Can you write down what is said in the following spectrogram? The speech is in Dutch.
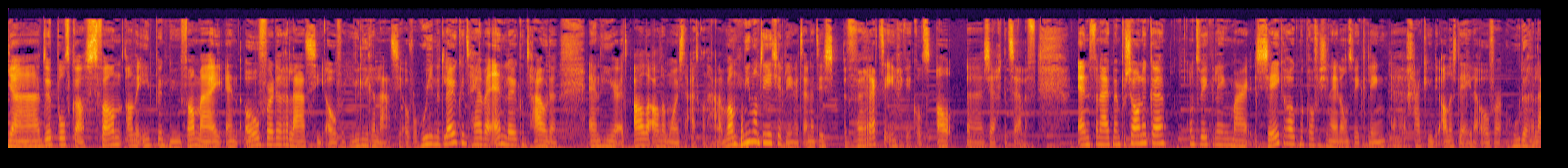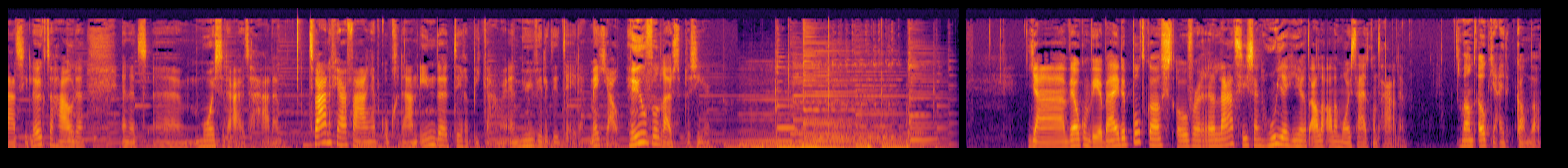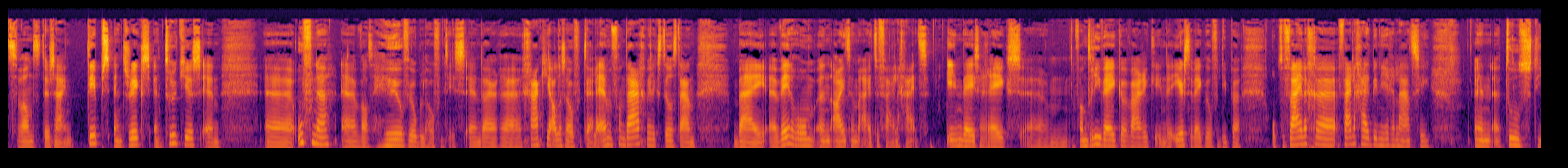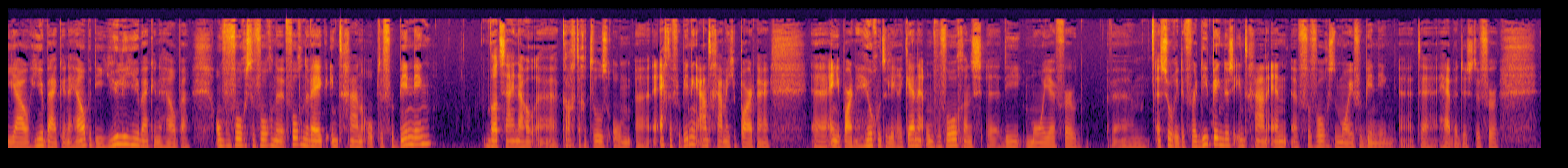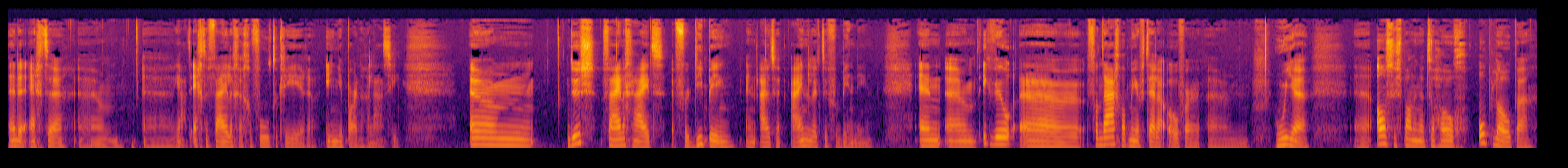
Ja, de podcast van Anne.nu, van mij en over de relatie, over jullie relatie, over hoe je het leuk kunt hebben en leuk kunt houden. En hier het aller, allermooiste uit kan halen. Want niemand die het je leert en het is verrekte ingewikkeld, al uh, zeg ik het zelf. En vanuit mijn persoonlijke ontwikkeling, maar zeker ook mijn professionele ontwikkeling, uh, ga ik jullie alles delen over hoe de relatie leuk te houden en het uh, mooiste daaruit te halen. 12 jaar ervaring heb ik opgedaan in de therapiekamer en nu wil ik dit delen met jou. Heel veel luisterplezier. Ja, welkom weer bij de podcast over relaties en hoe je hier het aller, allermooiste uit kunt halen. Want ook jij kan dat. Want er zijn tips en tricks en trucjes en uh, oefenen, uh, wat heel veelbelovend is. En daar uh, ga ik je alles over vertellen. En vandaag wil ik stilstaan bij wederom een item uit de veiligheid. In deze reeks um, van drie weken, waar ik in de eerste week wil verdiepen op de veilige, veiligheid binnen je relatie. En tools die jou hierbij kunnen helpen, die jullie hierbij kunnen helpen. Om vervolgens de volgende, volgende week in te gaan op de verbinding wat zijn nou uh, krachtige tools om uh, een verbinding aan te gaan met je partner en je partner heel goed te leren kennen, om vervolgens die mooie ver, sorry, de verdieping dus in te gaan en vervolgens de mooie verbinding te hebben. Dus de, ver, de echte, um, ja, het echte veilige gevoel te creëren in je partnerrelatie. Um, dus veiligheid, verdieping en uiteindelijk de verbinding. En ik wil vandaag wat meer vertellen over hoe je, als de spanningen te hoog oplopen,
